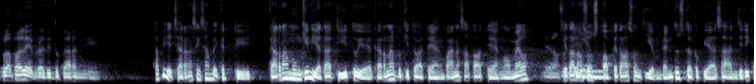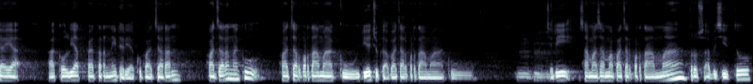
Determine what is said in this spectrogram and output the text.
Bolak balik berarti tukaran nih. Tapi ya jarang sih sampai gede. Karena mungkin ya tadi itu ya, karena begitu ada yang panas atau ada yang ngomel, kita langsung stop, kita langsung diem. Dan itu sudah kebiasaan. Jadi kayak aku lihat patternnya dari aku pacaran, pacaran aku pacar pertama aku, dia juga pacar pertama aku. Jadi sama-sama pacar pertama, terus abis itu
